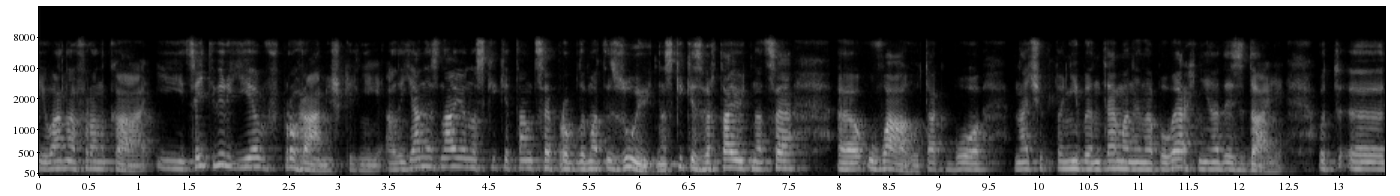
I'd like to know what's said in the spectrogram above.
Івана Франка. І цей твір є в програмі шкільній, але я не знаю, наскільки там це проблематизують, наскільки звертають на це Е, увагу, так бо, начебто, ніби тема не на поверхні, а десь далі. От е,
